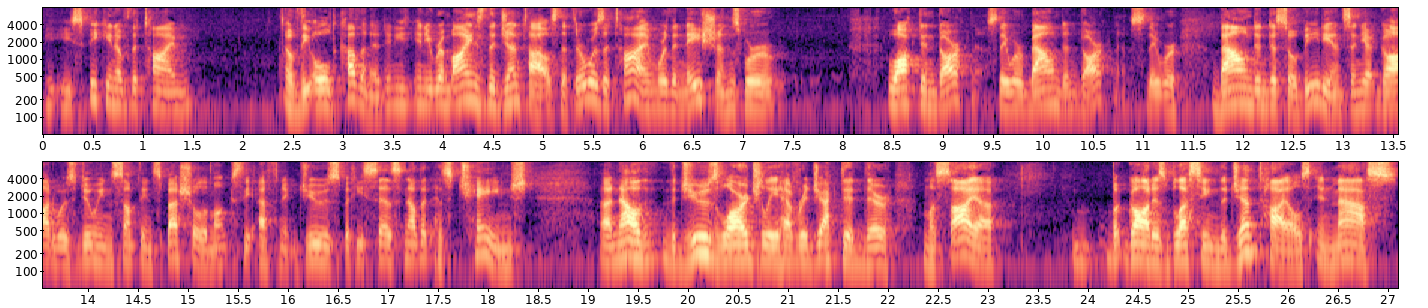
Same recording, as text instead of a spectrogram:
he's speaking of the time of the old covenant. And he, and he reminds the Gentiles that there was a time where the nations were walked in darkness. They were bound in darkness. They were bound in disobedience, and yet God was doing something special amongst the ethnic Jews. But he says now that has changed. Uh, now the Jews largely have rejected their Messiah, but God is blessing the Gentiles in mass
